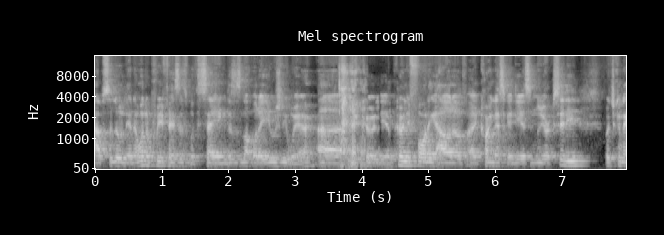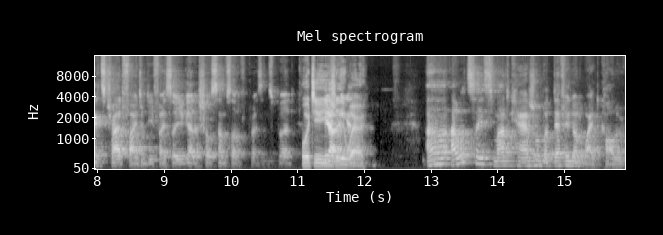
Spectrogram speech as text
Absolutely, and I want to preface this with saying this is not what I usually wear. Uh, currently, I'm currently falling out of uh, CoinDesk Ideas in New York City, which connects TradFi to DeFi. So you got to show some sort of presence. But what do you yeah, usually wear? Uh, I would say smart casual, but definitely not white collar.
